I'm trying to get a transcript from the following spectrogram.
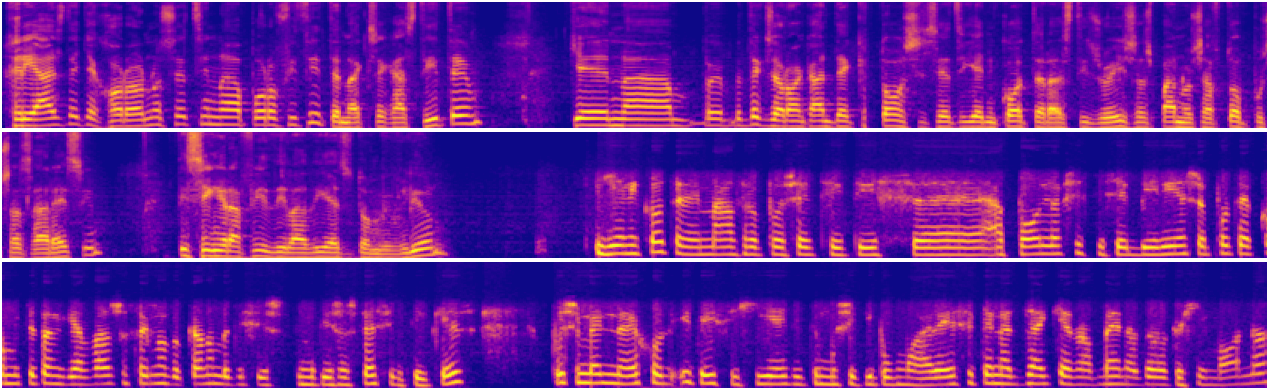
χρειάζεται και χρόνος έτσι να απορροφηθείτε, να ξεχαστείτε και να, δεν ξέρω αν κάνετε εκπτώσεις έτσι γενικότερα στη ζωή σας πάνω σε αυτό που σας αρέσει, τη συγγραφή δηλαδή έτσι των βιβλίων. Γενικότερα είμαι άνθρωπος έτσι της ε, απόλαυσης, της εμπειρίας, οπότε ακόμη και όταν διαβάζω θέλω να το κάνω με τις, με τις σωστές συνθήκες που σημαίνει να έχω είτε ησυχία είτε τη μουσική που μου αρέσει, είτε ένα τζάκι αναμένα τώρα το χειμώνα,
